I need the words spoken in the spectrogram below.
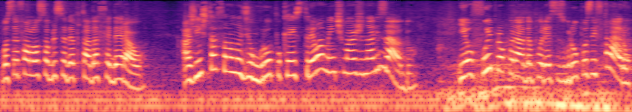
Você falou sobre ser deputada federal. A gente está falando de um grupo que é extremamente marginalizado. E eu fui procurada por esses grupos e falaram:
